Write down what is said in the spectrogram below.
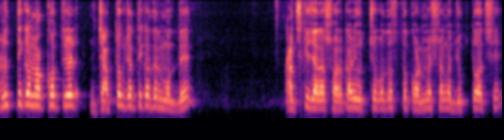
কৃত্তিকা নক্ষত্রের জাতক জাতিকাদের মধ্যে আজকে যারা সরকারি উচ্চপদস্থ কর্মের সঙ্গে যুক্ত আছে,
